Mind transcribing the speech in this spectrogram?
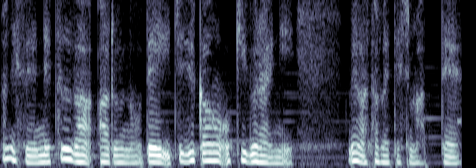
何せ熱があるので1時間おきぐらいに目が覚めてしまって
